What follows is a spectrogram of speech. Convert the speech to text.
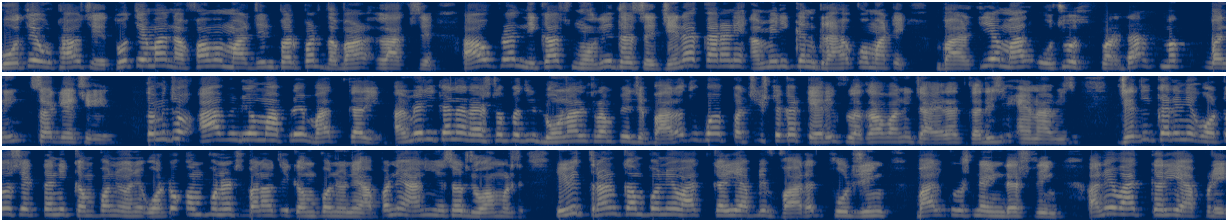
પોતે ઉઠાવશે, તો તેમાં નફામાં માર્જિન પર પણ દબાણ લાગશે. આ ઉપરાંત નિકાસ મોંઘી થશે, જેના કારણે અમેરિકન ગ્રાહકો માટે ભારતીય માલ ઓછો સ્પર્ધાત્મક બની શકે છે. તો મિત્રો, આ વિડીયોમાં આપણે વાત કરી અમેરિકાના રાષ્ટ્રપતિ ડોનાલ્ડ ટ્રમ્પે જે ભારત ઉપર પચીસ ટકા ટેરિફ લગાવવાની જાહેરાત કરી છે એના વિશે. જેથી કરીને ઓટો સેક્ટરની કંપનીઓને ઓટો કમ્પોનેન્ટ્સ બનાવતી કંપનીઓને આપણને આની અસર જોવા મળશે. એવી ત્રણ કંપનીઓ વાત કરીએ આપણે, ભારત ફોર્જિંગ, બાલકૃષ્ણ ઇન્ડસ્ટ્રી અને વાત કરીએ આપણે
